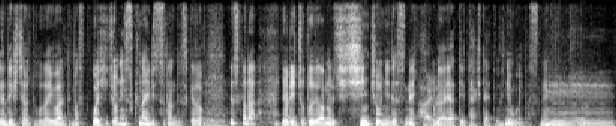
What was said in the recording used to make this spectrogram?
ができちゃうということは言われてます。これ非常に少ない率なんですけど、ですからよりちょっとあの慎重にですね、これはやっていただきたいというふうに思いますね。うん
